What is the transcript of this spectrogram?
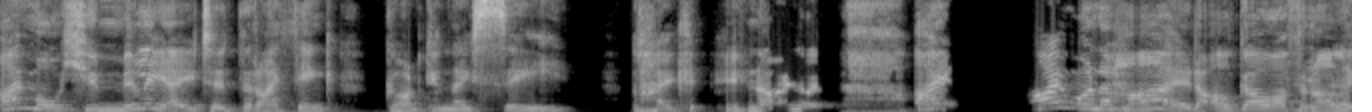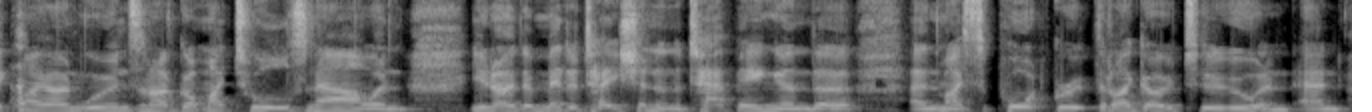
I'm more humiliated that I think, God, can they see? Like, you know, I I want to hide. I'll go off and I'll lick my own wounds, and I've got my tools now, and you know the meditation and the tapping and the and my support group that I go to, and and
